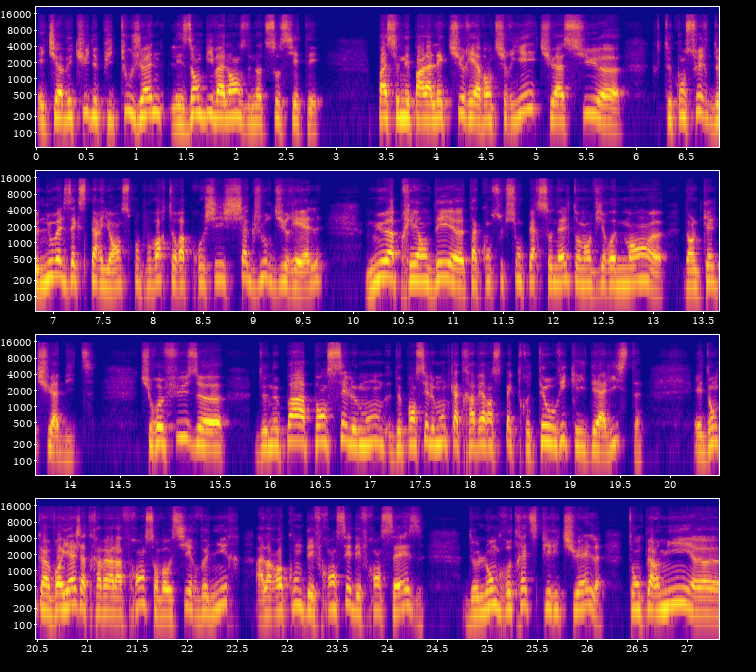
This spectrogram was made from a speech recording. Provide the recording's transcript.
Et tu as vécu depuis tout jeune les ambivalences de notre société. Passionné par la lecture et aventurier, tu as su euh, te construire de nouvelles expériences pour pouvoir te rapprocher chaque jour du réel, mieux appréhender euh, ta construction personnelle, ton environnement dans lequel tu habites. Tu refuses euh, de ne pas penser le monde, de penser le monde qu'à travers un spectre théorique et idéaliste. Et donc, un voyage à travers la France, on va aussi y revenir à la rencontre des Français et des Françaises. De longues retraites spirituelles t'ont permis euh,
